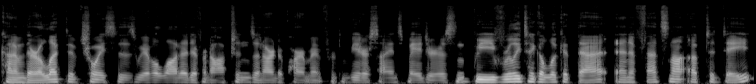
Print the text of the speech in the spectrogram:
kind of their elective choices. We have a lot of different options in our department for computer science majors. And we really take a look at that. And if that's not up to date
